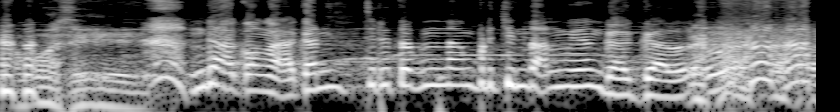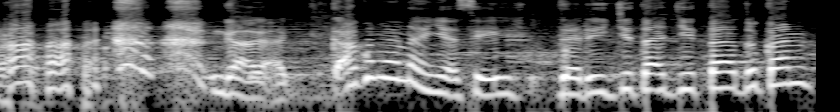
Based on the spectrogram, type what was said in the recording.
Apa sih? Enggak kok enggak akan cerita tentang percintaanmu yang gagal. enggak, aku mau nanya sih dari cita-cita itu kan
